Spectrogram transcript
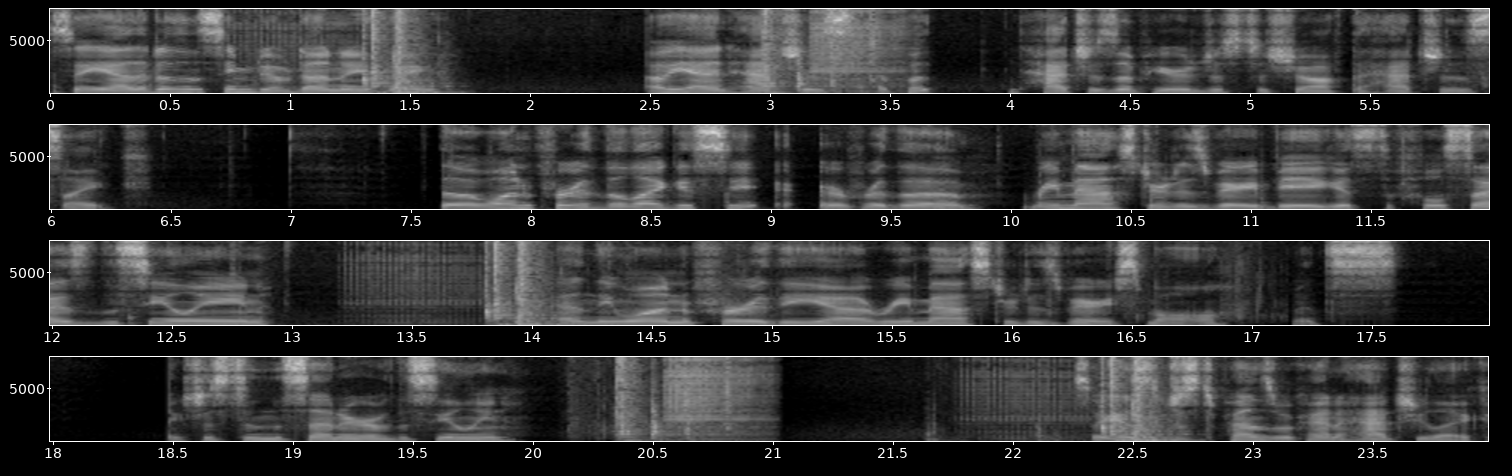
So yeah, that doesn't seem to have done anything. Oh yeah, and hatches. I put hatches up here just to show off the hatches, like... The one for the legacy, or for the remastered is very big, it's the full size of the ceiling. And the one for the uh, remastered is very small. It's like just in the center of the ceiling. So I guess it just depends what kind of hat you like.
